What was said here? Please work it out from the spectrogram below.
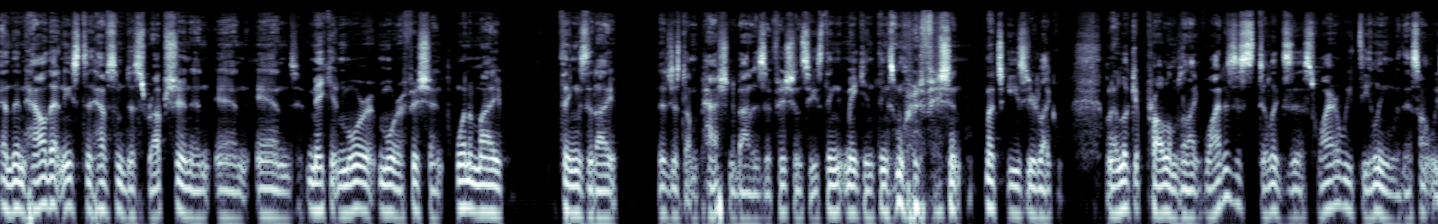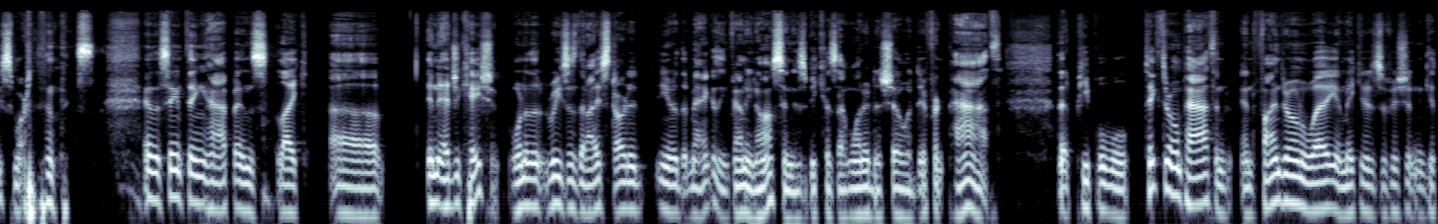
and then how that needs to have some disruption and and and make it more more efficient. One of my things that I that just I'm passionate about is efficiencies, making things more efficient, much easier. Like when I look at problems, I'm like, why does this still exist? Why are we dealing with this? Aren't we smarter than this? And the same thing happens like uh, in education. One of the reasons that I started, you know, the magazine Founding Austin is because I wanted to show a different path that people will take their own path and, and find their own way and make it as efficient and get,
